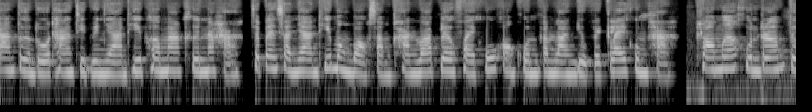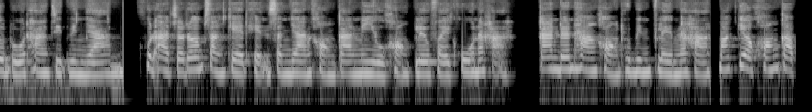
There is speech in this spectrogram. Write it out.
การตื่นรู้ทางจิตวิญญาณที่เพิ่มมากขึ้นนะคะ จะเป็นสัญญาณที่บ่งบอกสำคัญว่าเปลวไฟคู่ของคุณกำลังอยู่ใกล้ๆคุณค่ะเพราะเมื่อคุณเริ่มตื่นรู้ทางจิตวิญญาณ คุณอาจจะเริ่มสังเกตเห็นสัญญาณของการมีอยู่ของเปลวไฟคู่นะคะ การเดินทางของทวินเฟลมนะคะ มักเกี่ยวข้องกับ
